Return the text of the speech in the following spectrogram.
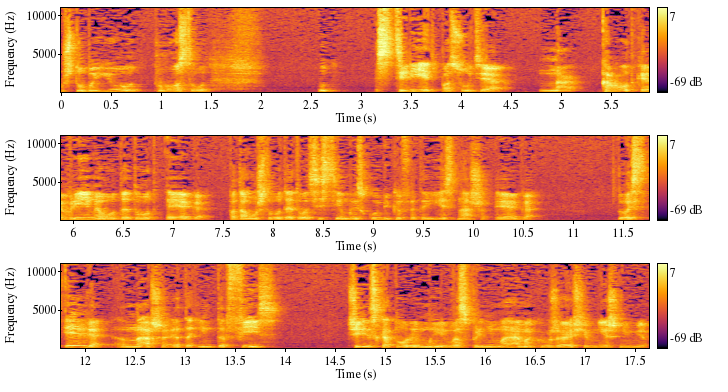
чтобы ее просто вот, вот стереть, по сути, на короткое время вот это вот эго. Потому что вот эта вот система из кубиков, это и есть наше эго. То есть эго наше, это интерфейс, через который мы воспринимаем окружающий внешний мир.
